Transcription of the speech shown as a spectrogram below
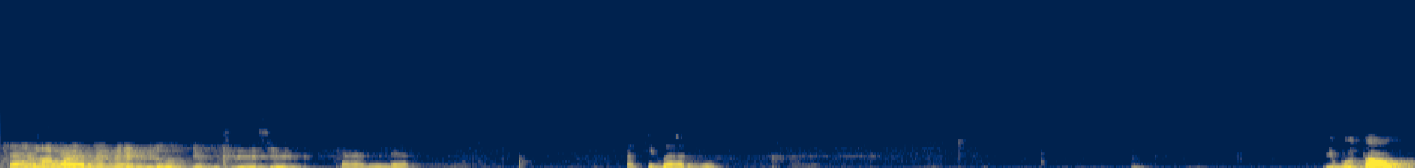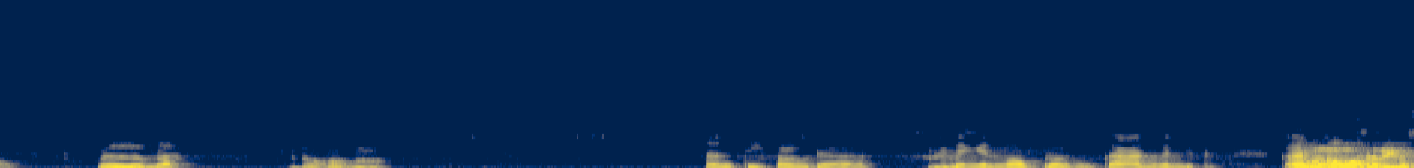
Ya lah standar main-main aja dulu yang seriusin standar. Masih baru. Ibu tahu? Belum lah. Kenapa belum? Nanti kalau udah serius? pengen ngobrol bukan kan gitu. Emang Kalau- nggak mau serius?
